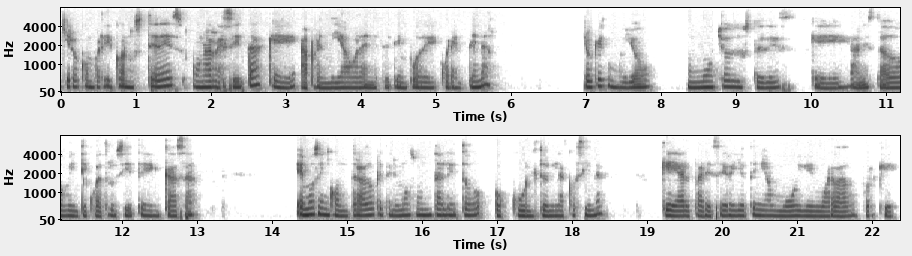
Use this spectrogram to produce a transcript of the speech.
Quiero compartir con ustedes una receta que aprendí ahora en este tiempo de cuarentena. Creo que como yo, muchos de ustedes que han estado 24/7 en casa, hemos encontrado que tenemos un talento oculto en la cocina que al parecer yo tenía muy bien guardado porque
